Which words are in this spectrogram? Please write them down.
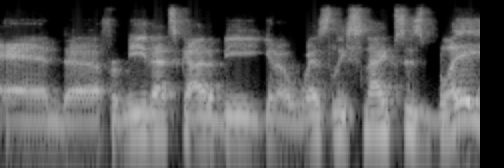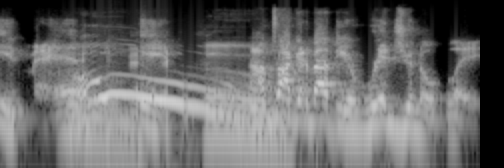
And uh, for me, that's got to be you know Wesley Snipes' Blade, man. Ooh. I'm talking about the original Blade.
